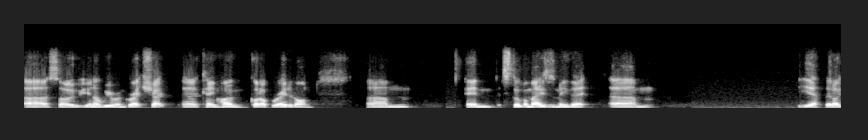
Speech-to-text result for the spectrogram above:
Uh, so, you know, we were in great shape. Uh, came home, got operated on. Um, and it still amazes me that, um, yeah, that I,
